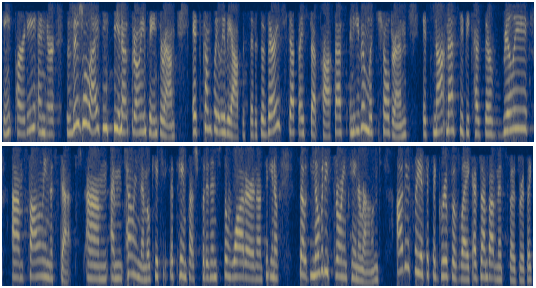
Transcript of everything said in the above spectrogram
paint party and you're visualizing, you know, throwing paint around. It's completely the opposite. It's a very step-by-step process. And even with children, it's not messy because they're really um, following the steps. Um, I'm telling them, okay, take the paintbrush, put it into the water, and I'll take, you know, so nobody's throwing paint around. Obviously, if it's a group of like, I've done about mitzvahs where it's like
